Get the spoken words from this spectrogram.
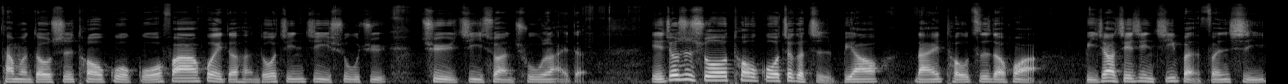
他们都是透过国发会的很多经济数据去计算出来的。也就是说，透过这个指标来投资的话，比较接近基本分析。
